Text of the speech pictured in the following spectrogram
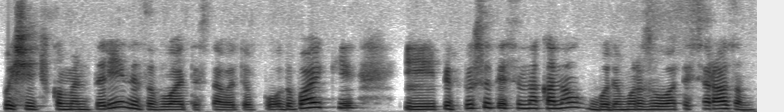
Пишіть в коментарі, не забувайте ставити вподобайки і підписуйтеся на канал, будемо розвиватися разом.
